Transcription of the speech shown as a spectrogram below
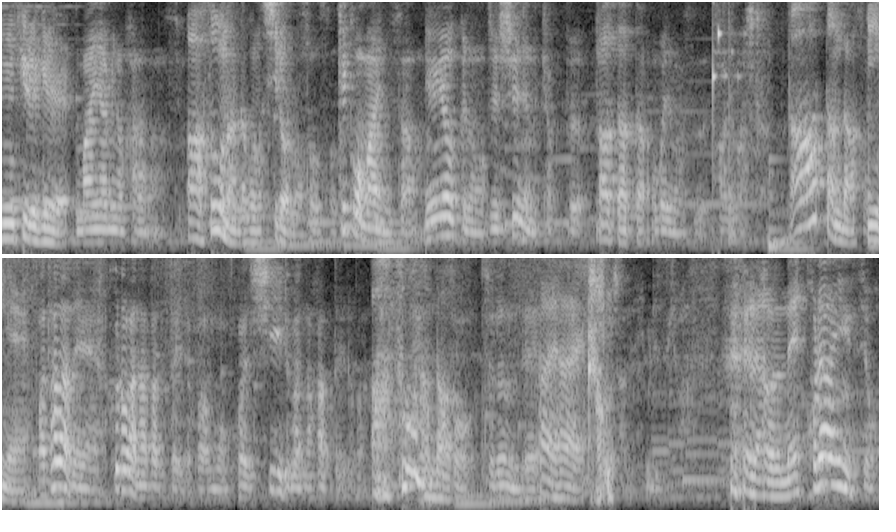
うんきれいきれいだねマイアミのカラーなんですよ。あそうなんだこの白の。そうそう結構前にさニューヨークの10周年のキャップあったあった。覚えてます？ありました。ああったんだ。いいね。まあ、ただね袋がなかったりとかもうこれシールがなかったりとか。あそうなんだ。はそうするんで、いはい。商社に売りつけます。なるほどね。これはいいんですよ。こ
